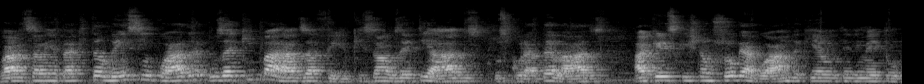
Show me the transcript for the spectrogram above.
vale salientar que também se enquadra os equiparados a filho, que são os enteados, os curatelados, aqueles que estão sob a guarda, que é um entendimento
